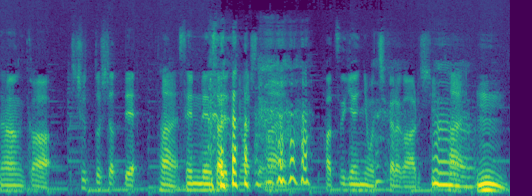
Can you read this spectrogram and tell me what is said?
なんかシュッとしちゃってはい。洗練されてきましたよね。発言にも力があるし、うん。はい。うん。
